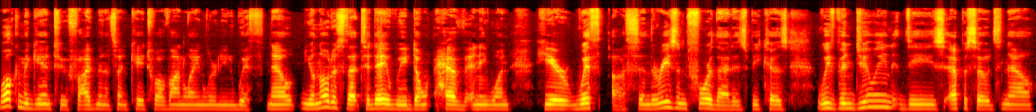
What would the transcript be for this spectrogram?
Welcome again to 5 Minutes on K-12 Online Learning With. Now, you'll notice that today we don't have anyone here with us, and the reason for that is because we've been doing these episodes now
